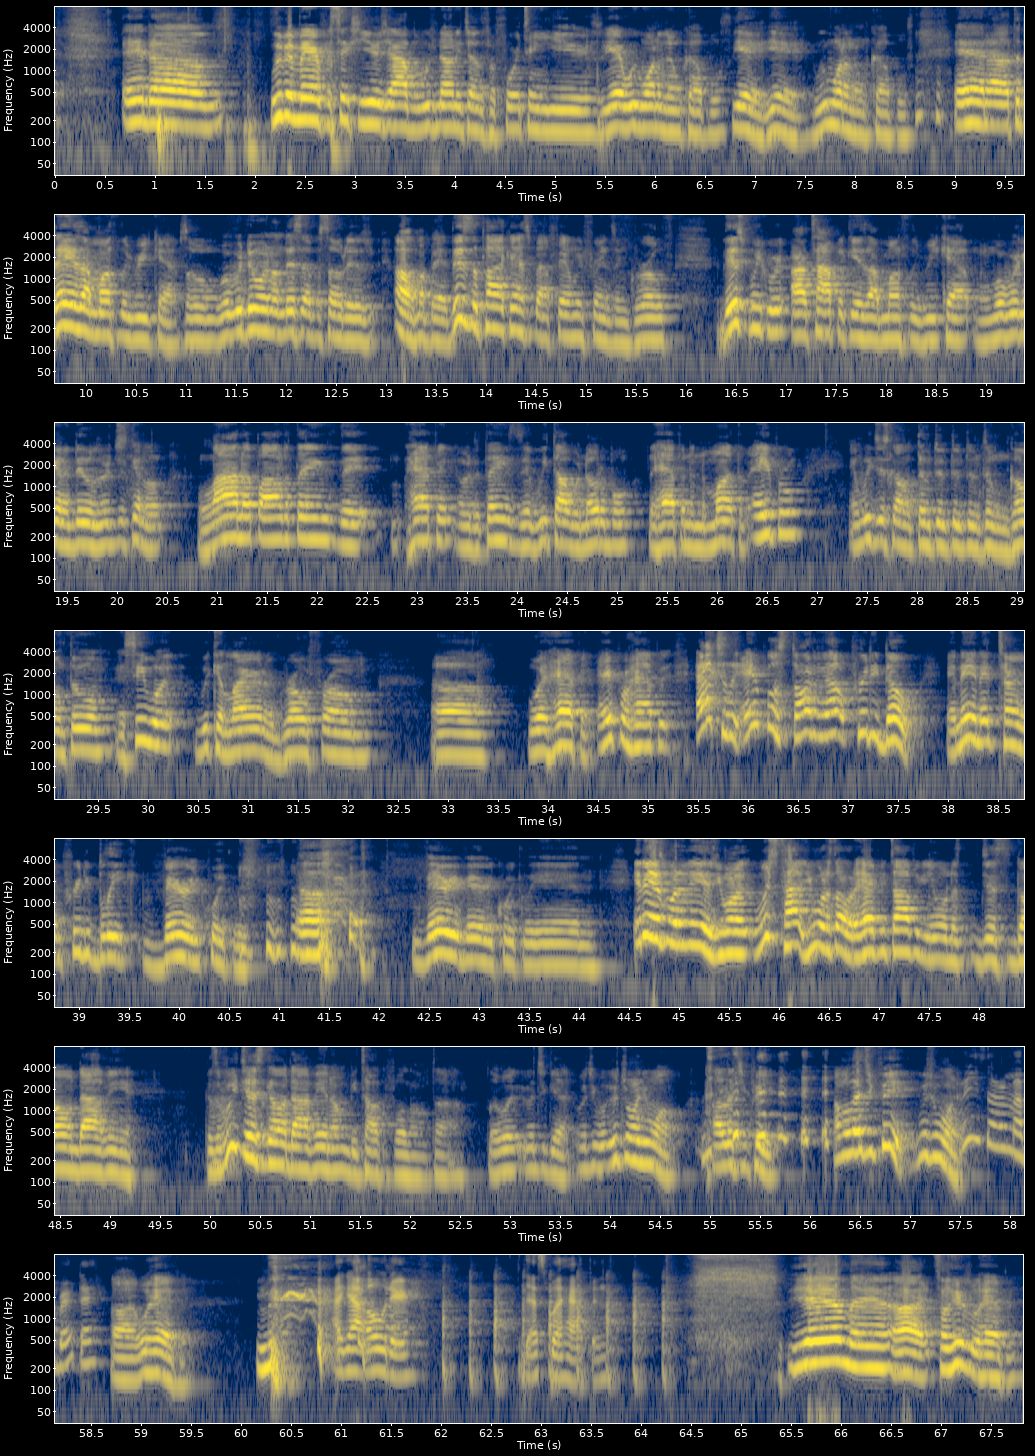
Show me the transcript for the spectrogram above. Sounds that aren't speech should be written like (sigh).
and um We've been married for six years, y'all, but we've known each other for 14 years. Yeah, we one of them couples. Yeah, yeah, we one of them couples. (laughs) and uh, today is our monthly recap. So what we're doing on this episode is, oh my bad. This is a podcast about family, friends, and growth. This week, our topic is our monthly recap, and what we're gonna do is we're just gonna line up all the things that happened or the things that we thought were notable that happened in the month of April and we just gonna do do do do do going through them and see what we can learn or grow from uh, what happened. April happened. Actually, April started out pretty dope, and then it turned pretty bleak very quickly, (laughs) uh, (laughs) very very quickly. And it is what it is. You want to which top? You want to start with a happy topic, or you want to just go and dive in? Because if we just go and dive in, I'm gonna be talking for a long time. So what, what you got? What you which one you want? I'll let you pick. I'm gonna let you pick. Which one? We started my birthday. All right, what happened? I got older. That's what happened. Yeah, man. All right. So here's what happened.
